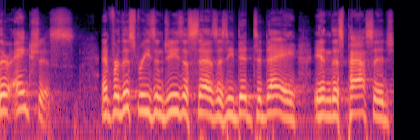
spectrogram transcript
they're anxious. And for this reason, Jesus says, as he did today in this passage,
